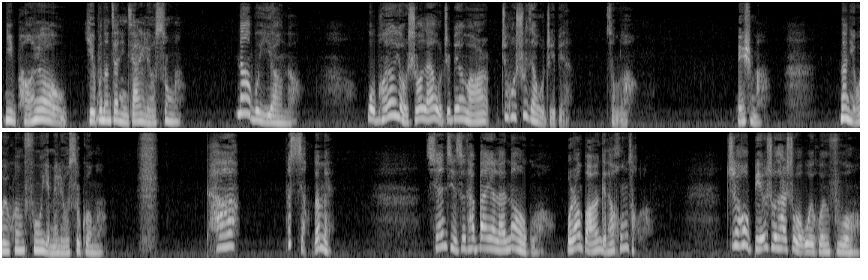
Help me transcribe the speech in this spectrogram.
你朋友也不能在你家里留宿吗？那不一样的。我朋友有时候来我这边玩，就会睡在我这边。怎么了？没什么。那你未婚夫也没留宿过吗？他，他想得美。前几次他半夜来闹过，我让保安给他轰走了。之后别说他是我未婚夫，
